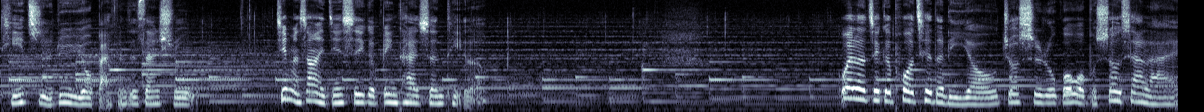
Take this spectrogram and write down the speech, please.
体脂率有百分之三十五，基本上已经是一个病态身体了。为了这个迫切的理由，就是如果我不瘦下来，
